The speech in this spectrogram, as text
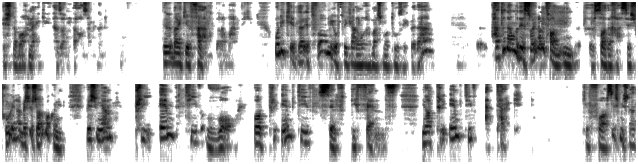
اشتباه نگیرید از آن لازم می‌کنه برای که فرق دارم با هم دیگه. اونی که در اتفاق میفته که الان خدمت شما توضیح بدم حتی در مورد اسرائیل هم اتفاق این صادق هستش. خوب اینا بهش اشاره بکنیم. بهش میگن preemptive war or preemptive self defense یا preemptive attack که فارسیش می‌شد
